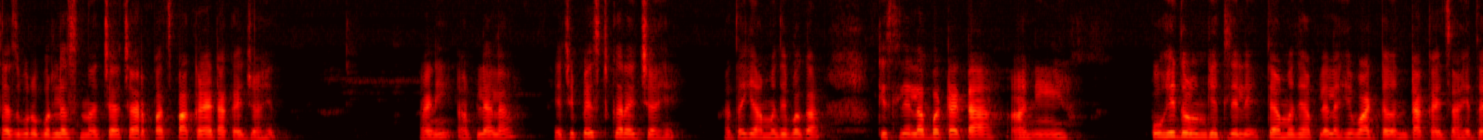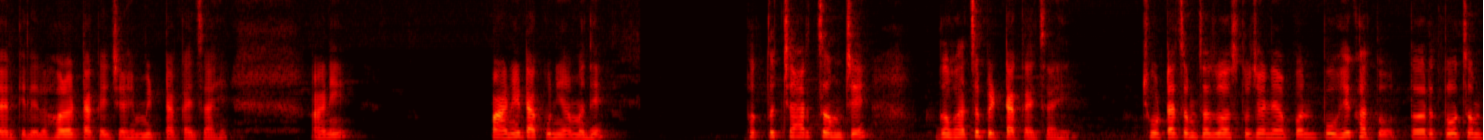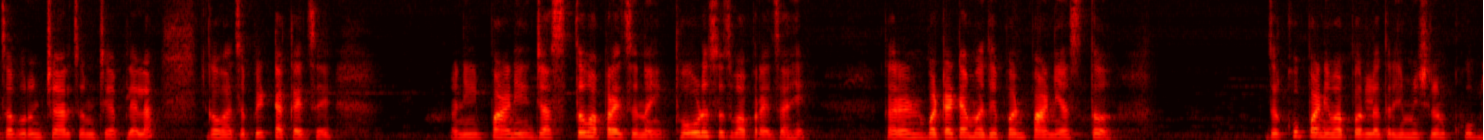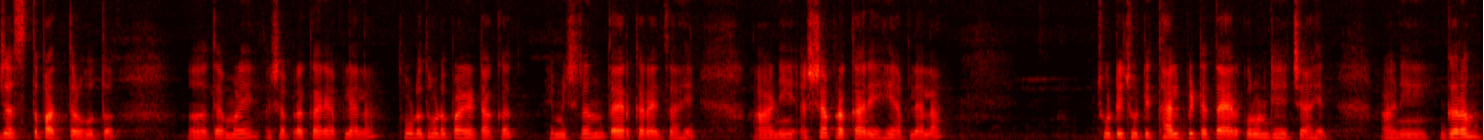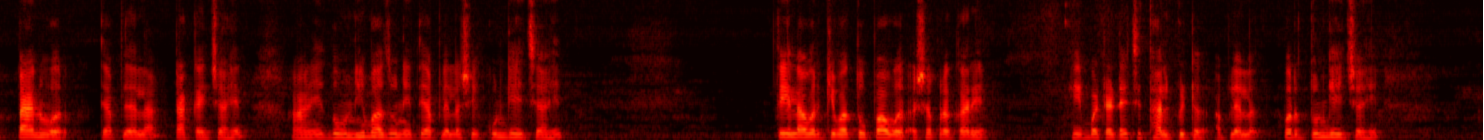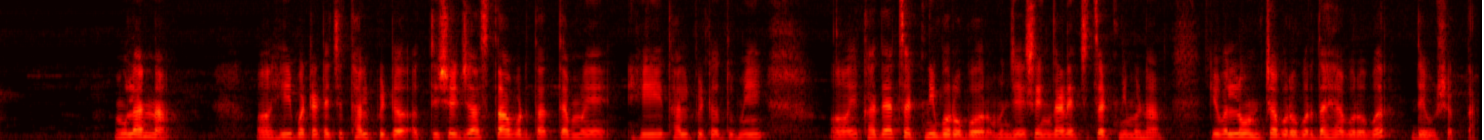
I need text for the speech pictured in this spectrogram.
त्याचबरोबर लसणाच्या चार पाच पाकळ्या टाकायच्या आहेत. आणि आपल्याला याची पेस्ट करायची आहे. आता यामध्ये बघा किसलेला बटाटा आणि पोहे दळून घेतलेले त्यामध्ये आपल्याला हे वाटण टाकायचं आहे तयार केलेलं. हळद टाकायची आहे मीठ टाकायचं आहे. आणि पाणी टाकून यामध्ये फक्त चार चमचे गव्हाचं पीठ टाकायचं आहे. छोटा चमचा जो असतो ज्याने आपण पोहे खातो तर तो चमचा भरून चार चमचे आपल्याला गव्हाचं पीठ टाकायचं आहे आणि पाणी जास्त वापरायचं नाही थोडंसंच वापरायचं आहे. कारण बटाट्यामध्ये पण पाणी असतं. जर खूप पाणी वापरलं तर हे मिश्रण खूप जास्त पातळ होतं. त्यामुळे अशा प्रकारे आपल्याला थोडं थोडं पाणी टाकत हे मिश्रण तयार करायचं आहे. आणि अशा प्रकारे हे आपल्याला छोटी छोटी थालपीठं तयार करून घ्यायची आहेत. आणि गरम पॅनवर ते आपल्याला टाकायचे आहेत. आणि दोन्ही बाजूने ते आपल्याला शेकून घ्यायचे आहेत. तेलावर किंवा तुपावर अशा प्रकारे ही बटाट्याची थालपीठं आपल्याला परतून घ्यायची आहे. मुलांना ही बटाट्याची थालपीठं अतिशय जास्त आवडतात. त्यामुळे ही थालपीठं तुम्ही एखाद्या चटणीबरोबर म्हणजे शेंगदाण्याची चटणी म्हणा किंवा लोणच्याबरोबर दह्याबरोबर देऊ शकता.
